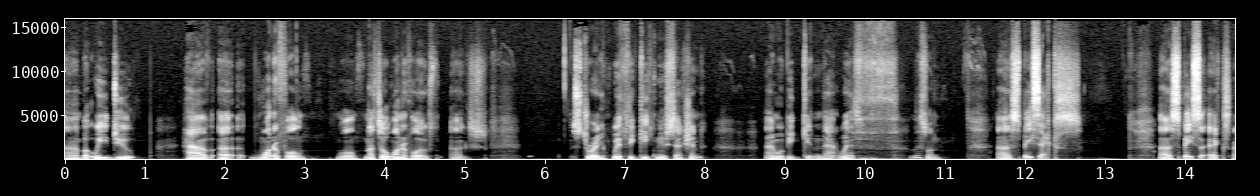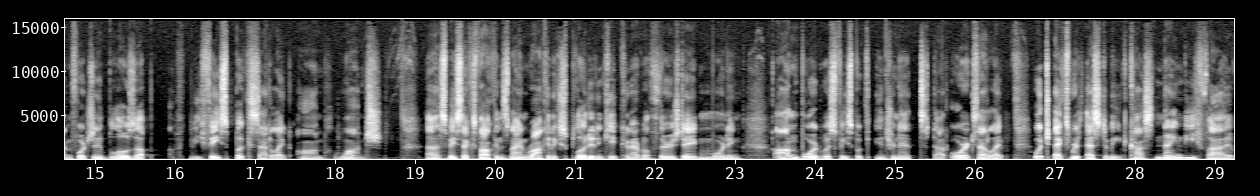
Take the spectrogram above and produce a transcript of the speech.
uh, but we do have a wonderful, well, not so wonderful uh, story with the geek news section. And we'll begin that with this one uh, SpaceX. Uh, SpaceX unfortunately blows up the Facebook satellite on launch. Uh, SpaceX Falcons 9 rocket exploded in Cape Canaveral Thursday morning. On board was Facebook Internet.org satellite, which experts estimate cost $95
